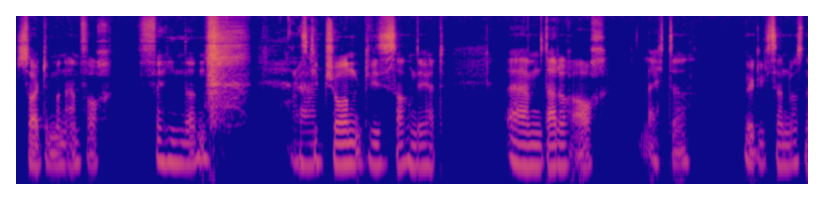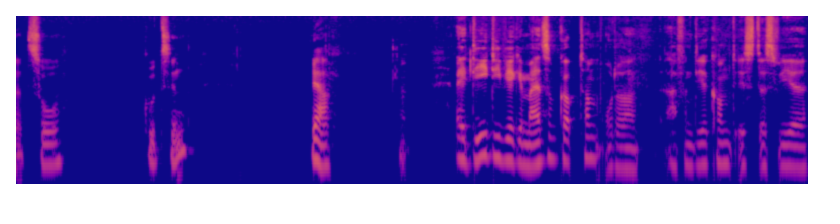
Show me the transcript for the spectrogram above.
sollte man einfach verhindern. Ja. Es gibt schon gewisse Sachen, die halt ähm, dadurch auch leichter möglich sind, was nicht so gut sind. Ja. Eine Idee, die wir gemeinsam gehabt haben oder auch von dir kommt, ist, dass wir,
